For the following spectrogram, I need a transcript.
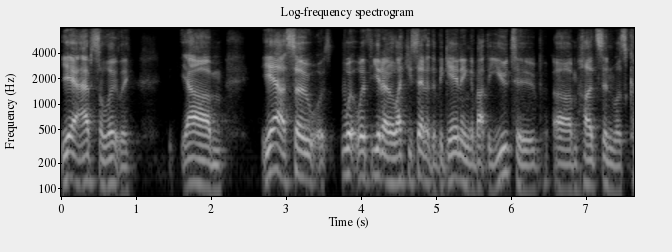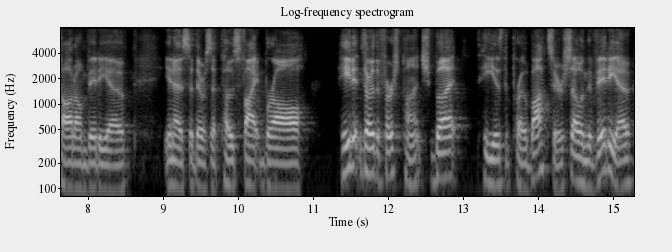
Yeah, absolutely. Um, yeah. So with, with, you know, like you said at the beginning about the YouTube, um, Hudson was caught on video. you know, so there was a post fight brawl. He didn't throw the first punch, but he is the pro boxer. So in the video,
